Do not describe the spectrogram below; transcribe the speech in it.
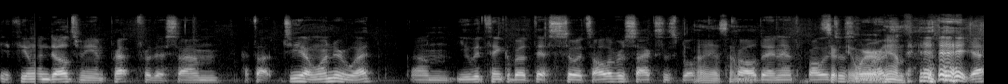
If you'll indulge me in prep for this, um, I thought, gee, I wonder what um, you would think about this. So it's Oliver Sacks's book Oh, yes, I'm called An Anthropologist. aware of Mars. yeah,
